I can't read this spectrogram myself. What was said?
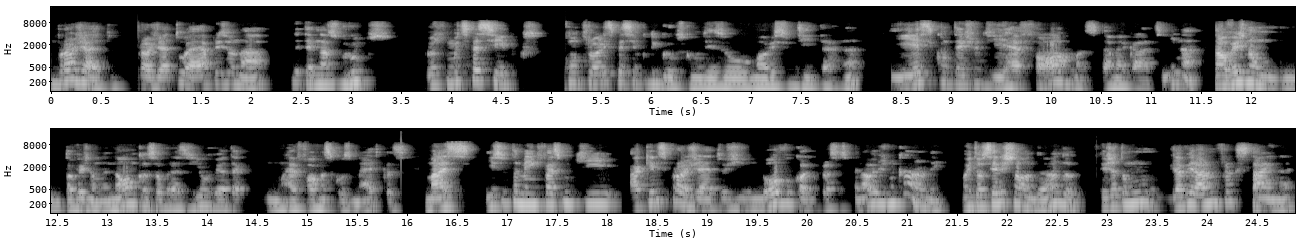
um projeto. O projeto é aprisionar determinados grupos, grupos muito específicos, controle específico de grupos, como diz o Maurício Dieter, né? E esse contexto de reformas da América Latina, talvez não, talvez não, né? não alcançou o Brasil, veio até com reformas cosméticas, mas isso também faz com que aqueles projetos de novo Código de Processo Penal eles nunca andem. Ou então, se eles estão andando, eles já, estão, já viraram um Frankenstein, né?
